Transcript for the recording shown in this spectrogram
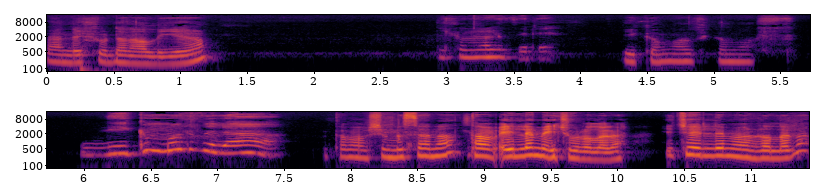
Ben de şuradan alayım. Yıkılmak üzere. Yıkılmaz yıkılmaz. Yıkılmak üzere. Tamam şimdi sen al. Tamam elleme hiç oralara. Hiç elleme oralara.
